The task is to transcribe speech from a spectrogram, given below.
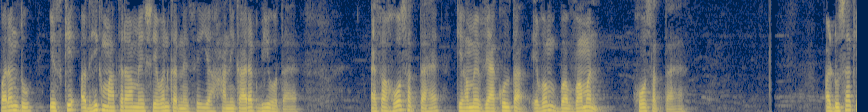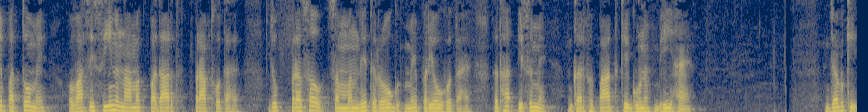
परंतु इसके अधिक मात्रा में सेवन करने से यह हानिकारक भी होता है। ऐसा हो सकता है कि हमें व्याकुलता एवं वमन हो सकता है। अडुसा के पत्तों में वासिसीन नामक पदार्थ प्राप्त होता है, जो प्रसव संबंधित रोग में प्रयोग होता है तथा इसमें गर्भपात के गुण भी हैं। जबकि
